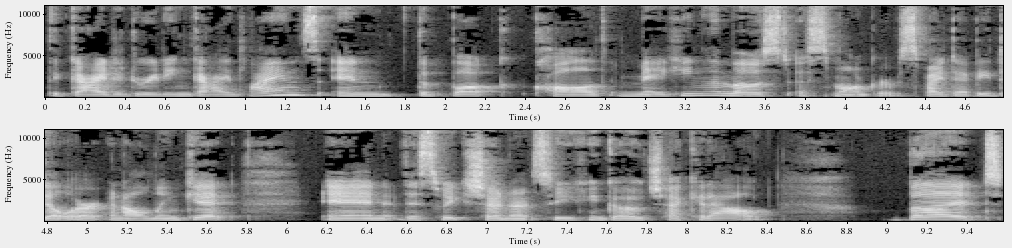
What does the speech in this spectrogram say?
the guided reading guidelines in the book called Making the Most of Small Groups by Debbie Diller, and I'll link it in this week's show notes so you can go check it out. But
